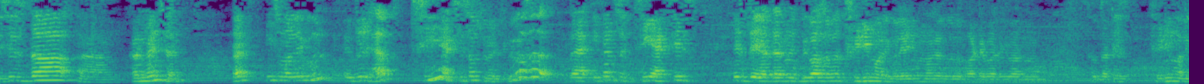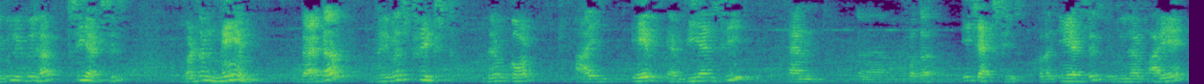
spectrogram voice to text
this is the uh, convention that each molecule it will have three axes of symmetry because uh, you can say three axes is there that because of a 3D molecule, any molecule, whatever you are know. So that is 3D molecule, it will have three axes, but the name that are much fixed. They are called I, A, B and C and uh, for the each axis, for the A axis it will have IA,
